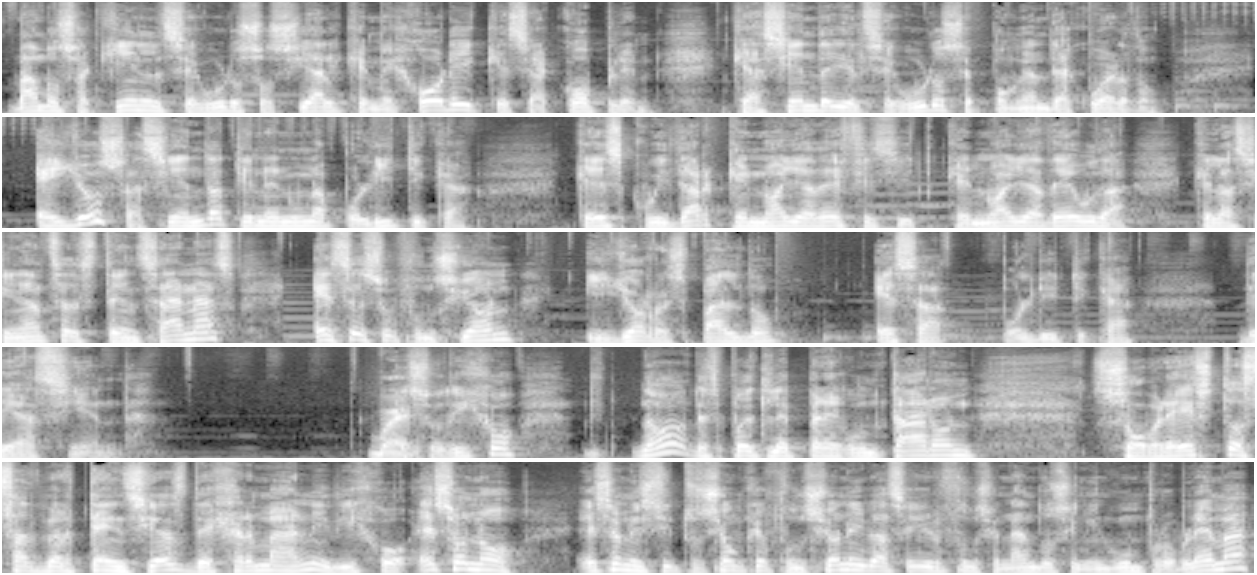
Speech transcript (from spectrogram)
Vamos aquí en el Seguro Social que mejore y que se acoplen, que Hacienda y el Seguro se pongan de acuerdo. Ellos, Hacienda, tienen una política que es cuidar que no haya déficit, que no haya deuda, que las finanzas estén sanas. Esa es su función y yo respaldo esa política de Hacienda. Bueno. Eso dijo. No, después le preguntaron sobre estas advertencias de Germán y dijo, eso no, es una institución que funciona y va a seguir funcionando sin ningún problema,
